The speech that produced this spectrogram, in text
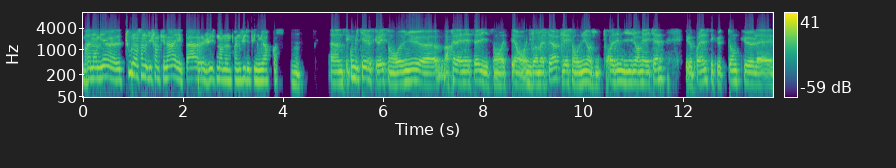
vraiment bien euh, tout l'ensemble du championnat et pas juste moi mon point de vue depuis New York. Euh, c'est compliqué parce que là ils sont revenus euh, après la NSL ils sont restés au niveau amateur puis là ils sont revenus dans une troisième division américaine. Et le problème c'est que tant que la,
